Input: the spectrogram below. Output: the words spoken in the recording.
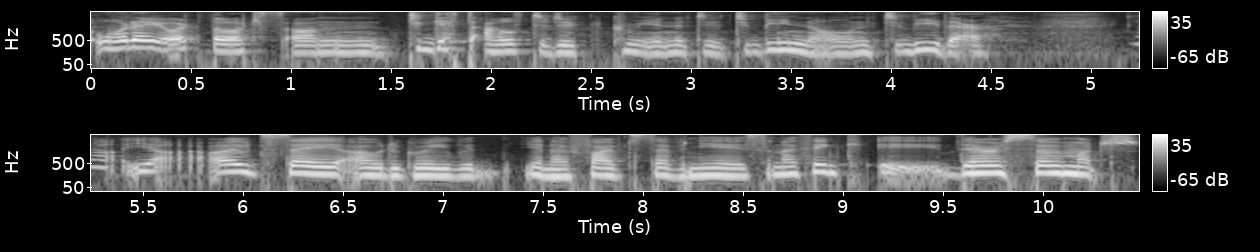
What are your thoughts on to get out to the community, to be known, to be there? Yeah, I would say I would agree with you know five to seven years, and I think eh, there is so much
